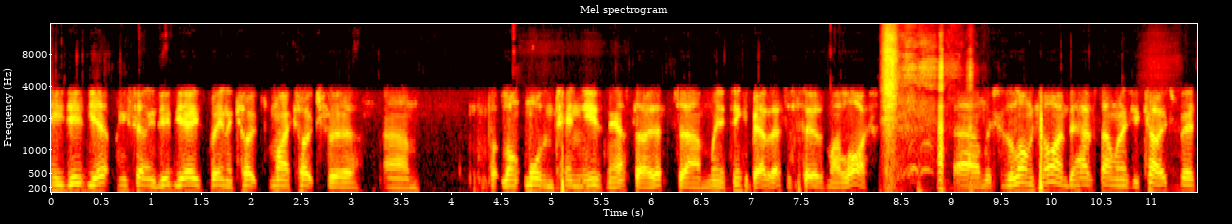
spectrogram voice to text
He did, yeah. He certainly did. Yeah, he's been a coach, my coach for um, long, more than ten years now. So that's um, when you think about it, that's a third of my life, um, which is a long time to have someone as your coach. But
